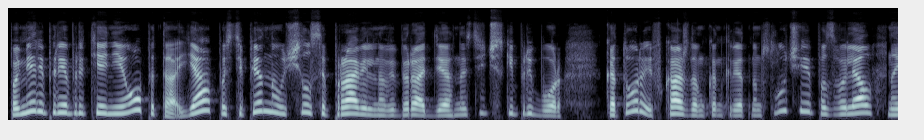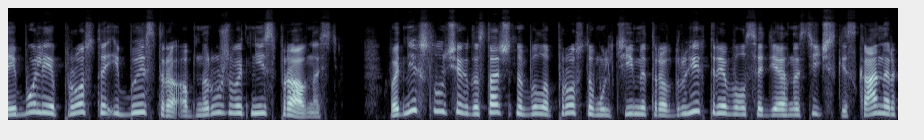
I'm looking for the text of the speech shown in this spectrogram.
По мере приобретения опыта я постепенно учился правильно выбирать диагностический прибор, который в каждом конкретном случае позволял наиболее просто и быстро обнаруживать неисправность. В одних случаях достаточно было просто мультиметра, в других требовался диагностический сканер,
